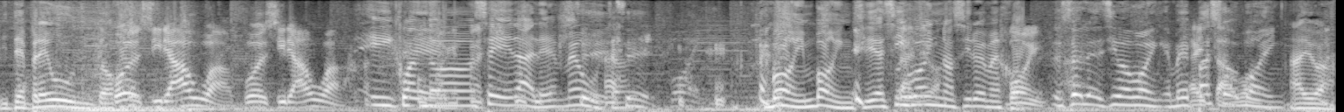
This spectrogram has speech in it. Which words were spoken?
y te pregunto. ¿Puedo decir agua? ¿Puedo decir agua? Y cuando. Sí, dale, me Sí, gusta. sí. Boing, boing. Si decís boing, nos sirve mejor. Boing, Nosotros le decimos Boeing. En vez de paso, está, Boeing. Ahí va.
